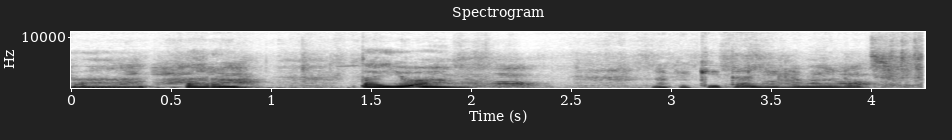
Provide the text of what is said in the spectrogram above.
Ah, parang tayo ang nakikita nila mga lods.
